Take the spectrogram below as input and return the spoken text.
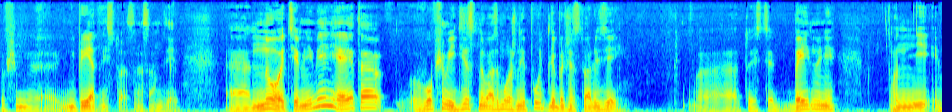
в общем, неприятная ситуация на самом деле. Но, тем не менее, это, в общем, единственный возможный путь для большинства людей – Э, то есть Бейнуни, он не,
